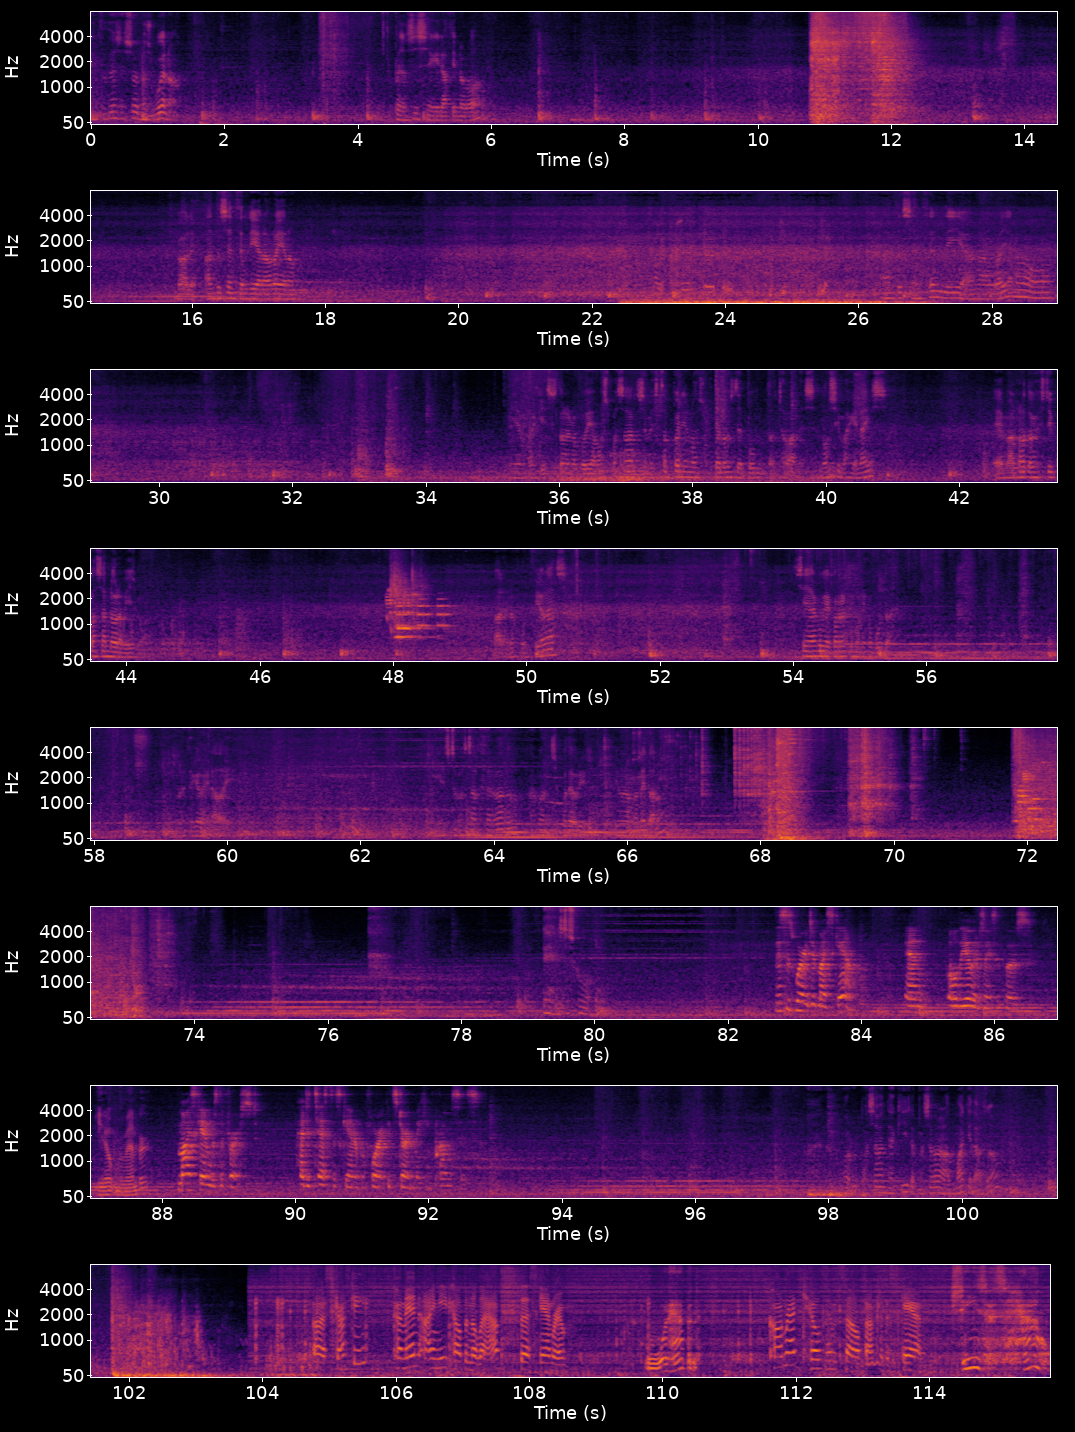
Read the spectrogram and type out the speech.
Entonces eso no es bueno. Pues no sé si seguir haciéndolo. Vale, antes se encendían, ahora ya no. Antes se encendían, ya no. Mierda, aquí es donde no podíamos pasar. Se me están poniendo los pelos de punta, chavales. ¿No os imagináis? El mal rato que estoy pasando ahora mismo. Vale, no funcionas. Si hay algo voy a correr como un hijo puta. Parece que no hay nada ahí. Y esto va a estar cerrado. Bueno, se puede abrir. Tiene una maneta, ¿no? Eh, esto es como... This is where I did my scan. And all the others, I suppose. You don't remember? My scan was the first. Had to test the scanner before I could start making promises. Pasaban de aquí, lo pasaban a las máquinas, ¿no? Uh, Strusky, come in. I need help in the lab, the scan room. What happened? Conrad killed himself after the scan. Jesus, how?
